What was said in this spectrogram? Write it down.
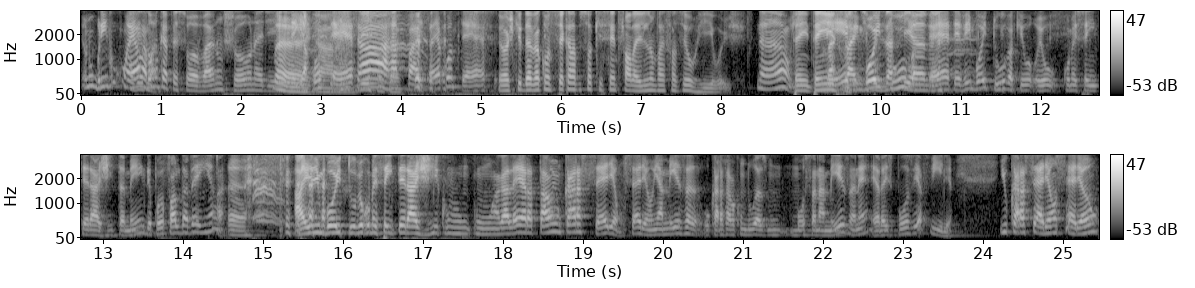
eu não brinco com Mas e ela, como mano. que a pessoa vai num show, né? De... É, e acontece. cara, ah, acontece. rapaz, isso aí acontece. Eu acho que deve acontecer aquela pessoa que senta e fala, ele não vai fazer o rio hoje. Não, Tem- tem teve isso. Vai, em Boituva. né? É, teve em Boituva, que eu, eu comecei a interagir também, depois eu falo da veinha lá. É. Aí em Boituva eu comecei a interagir com, com a galera e tal, e um cara sério, sério. E a mesa, o cara tava com duas mo- moças na mesa, né? Era a esposa e a filha. E o cara serião, serião.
